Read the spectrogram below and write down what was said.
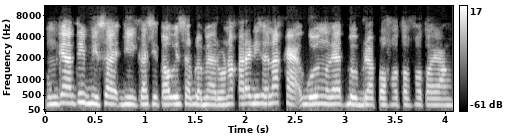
Mungkin nanti bisa dikasih tahu Instagram Aruna karena di sana kayak gue ngeliat beberapa foto-foto yang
